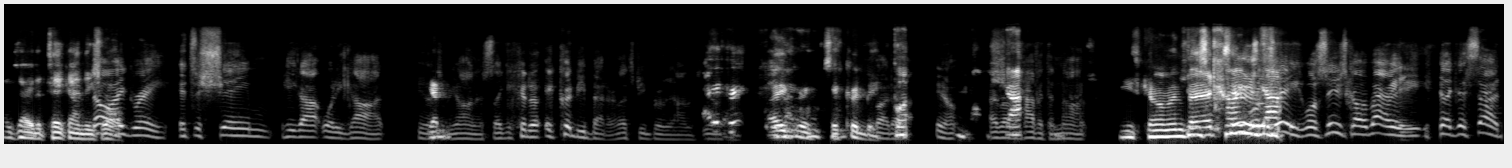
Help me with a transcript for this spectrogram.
desire to take on these No, roles. I agree. It's a shame he got what he got. You know, Yep. to be honest, like it could it could be better. Let's be brutally honest. I agree. I agree. It could be. But, uh, you know, I'd rather have it than not. He's coming He's back coming too. We'll see. We'll see. He's coming back. I mean, like I said,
